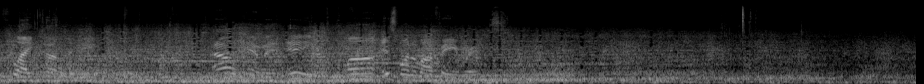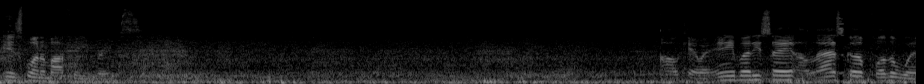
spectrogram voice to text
Flight company. I don't care what any. Well, it's one of my favorites. It's one of my favorites. I don't care what anybody say. Alaska for the win.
